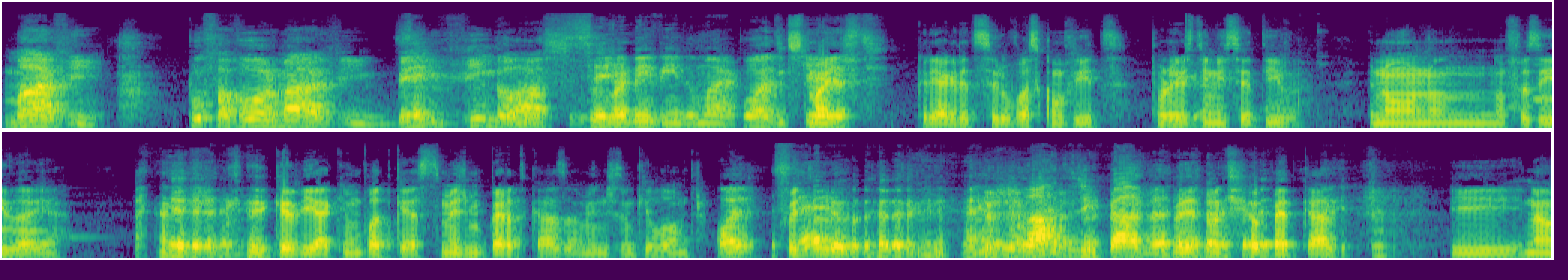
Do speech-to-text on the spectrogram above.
Marvin. Por favor, Marvin, bem-vindo ao nosso Seja bem-vindo. Antes de mais, podcast. queria agradecer o vosso convite por esta iniciativa. Eu não, não, não fazia ideia que- havia aqui um podcast mesmo perto de casa, a menos de um quilómetro. Olha, Foi sério? Do lado de casa. Mesmo aqui ao pé de casa. E não,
